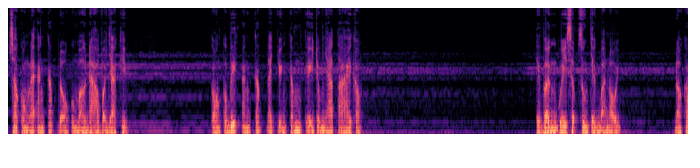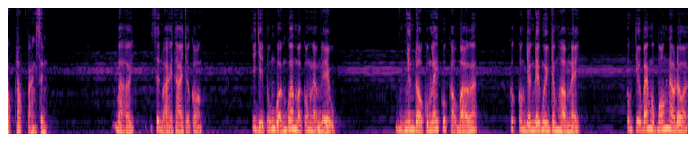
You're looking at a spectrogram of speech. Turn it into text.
Sao con lại ăn cắp đồ của mợ đào và Gia Kim? Con có biết ăn cắp là chuyện cấm kỵ trong nhà ta hay không? Cái Vân quỳ sụp xuống chân bà nội. Nó khóc lóc van xin. Bà ơi, xin bà hãy tha cho con. Chứ vì túng quẩn quá mà con làm liều. Nhân đồ con lấy của cậu mợ con, con vẫn để nguyên trong hòm này. Con chưa bán một món nào đâu à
